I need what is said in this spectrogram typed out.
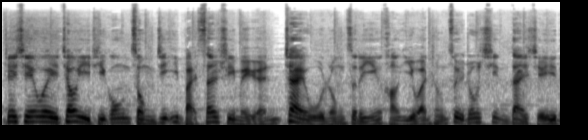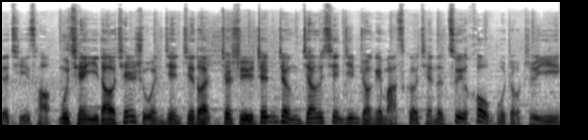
这些为交易提供总计一百三十亿美元债务融资的银行已完成最终信贷协议的起草，目前已到签署文件阶段。这是真正将现金转给马斯克前的最后步骤之一。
